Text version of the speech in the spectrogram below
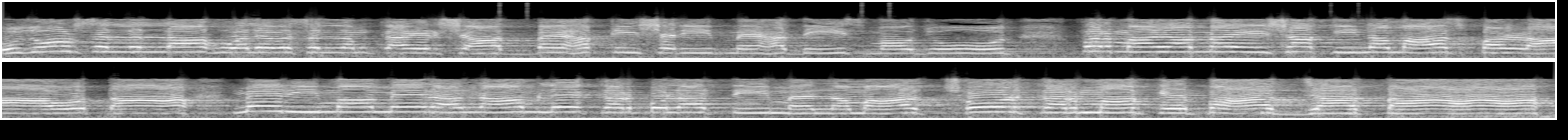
हुजूर सल्लल्लाहु अलैहि वसल्लम का इरशाद बेहकी शरीफ में हदीस मौजूद। फरमाया, मैं ईशा की नमाज़ पढ़ रहा होता। मेरी माँ मेरा नाम लेकर बुलाती। मैं नमाज़ छोड़कर माँ के पास जाता।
